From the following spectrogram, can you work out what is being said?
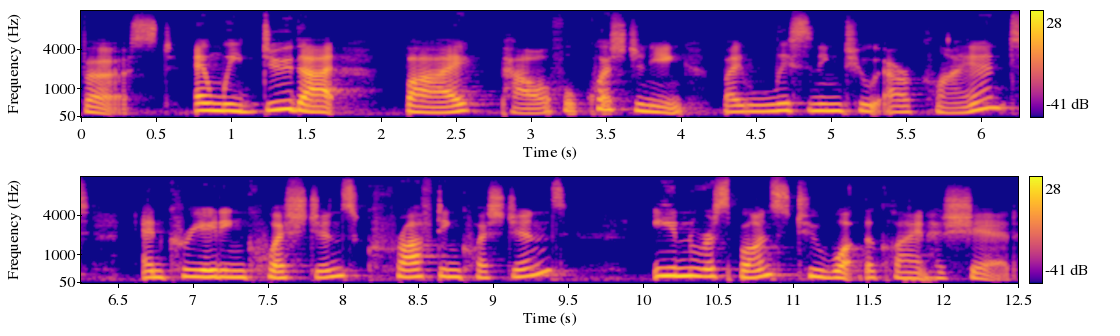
first. And we do that by powerful questioning, by listening to our client and creating questions, crafting questions in response to what the client has shared.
